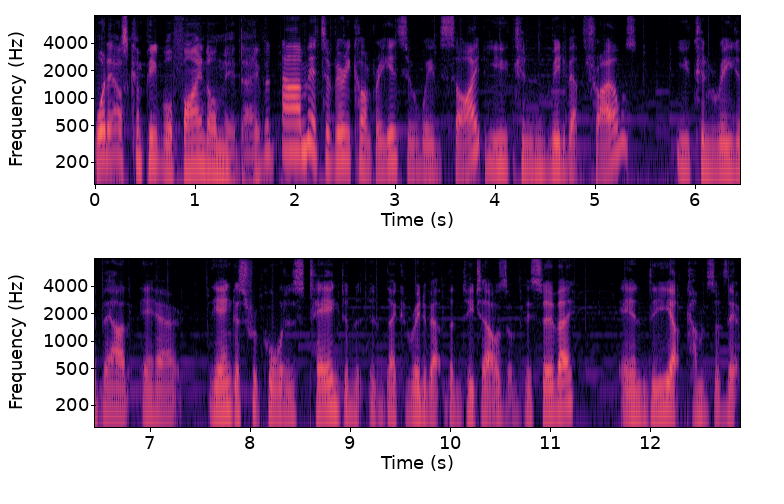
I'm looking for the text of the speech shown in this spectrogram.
what else can people find on there, David? Um, it's a very comprehensive website. You can read about the trails. You can read about our the Angus report is tagged, and, and they can read about the details of the survey and the outcomes of that,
